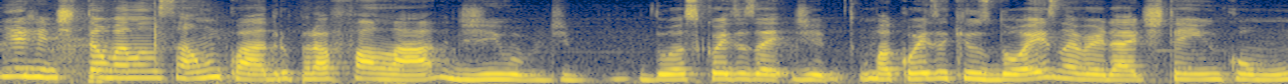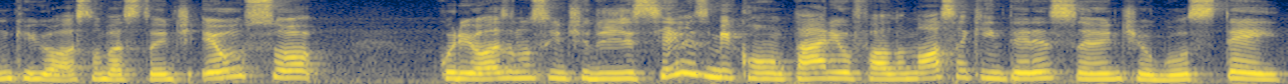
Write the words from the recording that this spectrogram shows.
E a gente então vai lançar um quadro para falar de, de duas coisas, de uma coisa que os dois, na verdade, têm em comum, que gostam bastante. Eu sou curiosa no sentido de se eles me contarem, eu falo, nossa, que interessante, eu gostei.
